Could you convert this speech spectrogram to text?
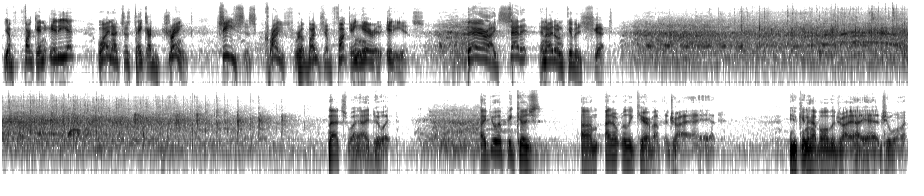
you fucking idiot, why not just take a drink? Jesus Christ, we're a bunch of fucking idiots. There, I said it, and I don't give a shit. That's why I do it. I do it because um, I don't really care about the dry eye ad. You can have all the dry eye ads you want.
